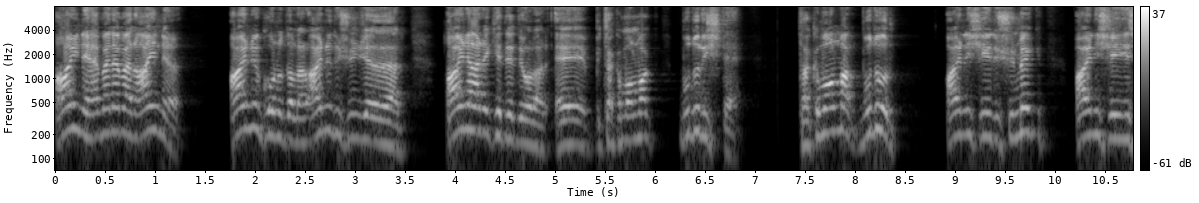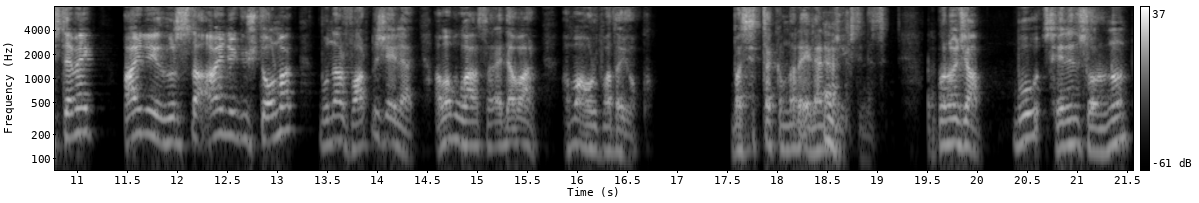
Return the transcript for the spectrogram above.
aynı hemen hemen aynı. Aynı konudalar, aynı düşüncedeler. Aynı hareket ediyorlar. E, bir takım olmak budur işte. Takım olmak budur. Aynı şeyi düşünmek, aynı şeyi istemek, aynı hırsla, aynı güçte olmak bunlar farklı şeyler. Ama bu Galatasaray'da var. Ama Avrupa'da yok. Basit takımlara eğlenmeyeceksiniz. Bakın hocam bu senin sorunun.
